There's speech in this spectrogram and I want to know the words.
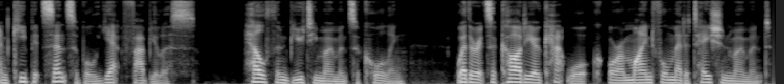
and keep it sensible yet fabulous. Health and beauty moments are calling. Whether it's a cardio catwalk or a mindful meditation moment,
